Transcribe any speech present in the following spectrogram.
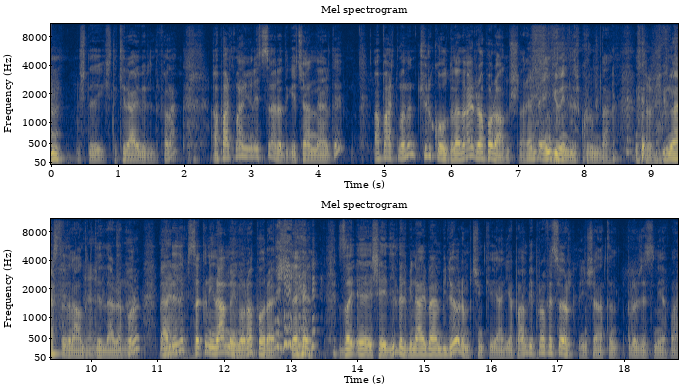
işte işte kiraya verildi falan. Apartman yöneticisi aradı geçenlerde. Apartmanın çürük olduğuna dair rapor almışlar. Hem de en güvenilir kurumdan. Üniversiteden aldık dediler raporu. Ben Yani- dedim ki sakın inanmayın o rapora. İşte e, şey değildir. Binayı ben biliyorum çünkü yani yapan bir profesör inşaatın projesini yapan.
